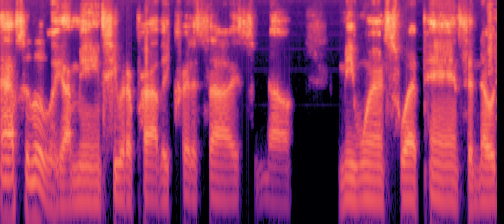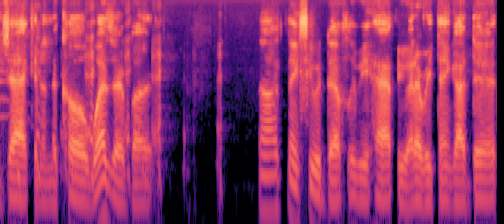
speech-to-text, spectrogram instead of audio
Absolutely. I mean, she would have probably criticized, you know, me wearing sweatpants and no jacket in the cold weather, but no, I think she would definitely be happy with everything I did.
